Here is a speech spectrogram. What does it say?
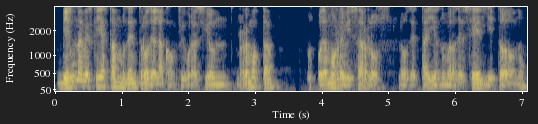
Bien, una vez que ya estamos dentro de la configuración remota, pues podemos revisar los, los detalles, números de serie y todo, ¿no?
